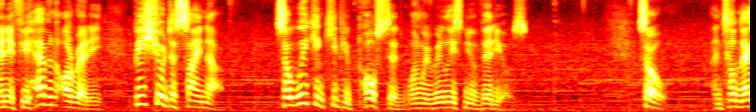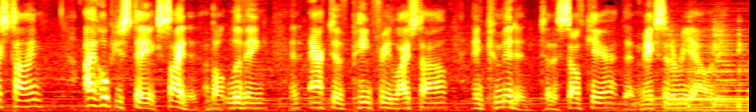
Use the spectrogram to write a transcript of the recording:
And if you haven't already, be sure to sign up, so we can keep you posted when we release new videos. So, until next time, I hope you stay excited about living an active, pain-free lifestyle and committed to the self-care that makes it a reality.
